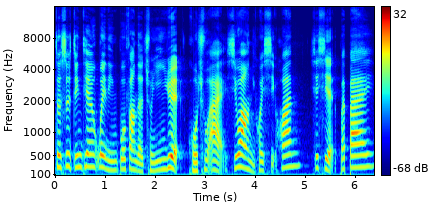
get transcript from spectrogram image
这是今天为您播放的纯音乐活出爱希望你会喜欢。谢谢拜拜。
